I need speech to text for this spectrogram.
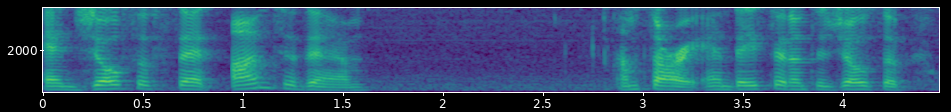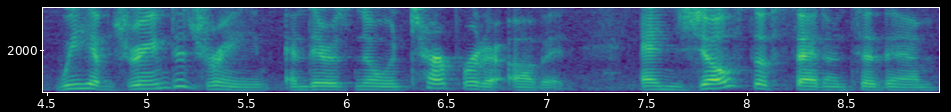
and Joseph said unto them, I'm sorry, and they said unto Joseph, We have dreamed a dream, and there is no interpreter of it. And Joseph said unto them,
